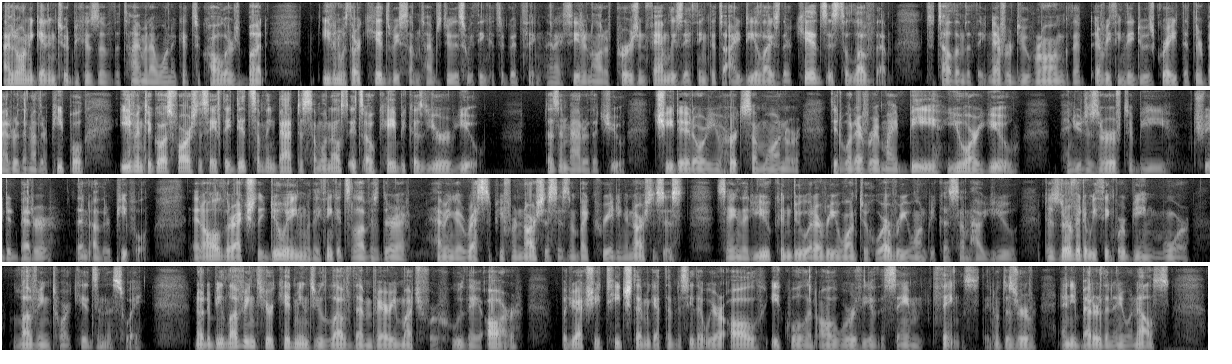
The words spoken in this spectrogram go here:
I don't want to get into it because of the time and I want to get to callers, but even with our kids, we sometimes do this. We think it's a good thing. And I see it in a lot of Persian families. They think that to idealize their kids is to love them, to tell them that they never do wrong, that everything they do is great, that they're better than other people. Even to go as far as to say if they did something bad to someone else, it's okay because you're you. It doesn't matter that you cheated or you hurt someone or did whatever it might be. You are you, and you deserve to be treated better than other people. And all they're actually doing, when they think it's love, is they're having a recipe for narcissism by creating a narcissist, saying that you can do whatever you want to whoever you want because somehow you deserve it. And we think we're being more loving to our kids in this way. No, to be loving to your kid means you love them very much for who they are, but you actually teach them, get them to see that we are all equal and all worthy of the same things. They don't deserve any better than anyone else.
